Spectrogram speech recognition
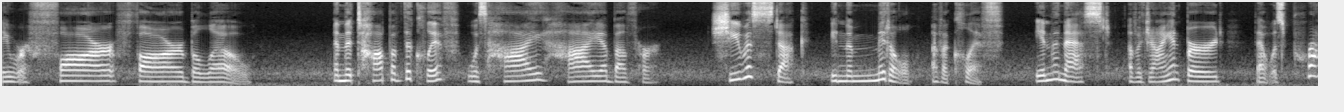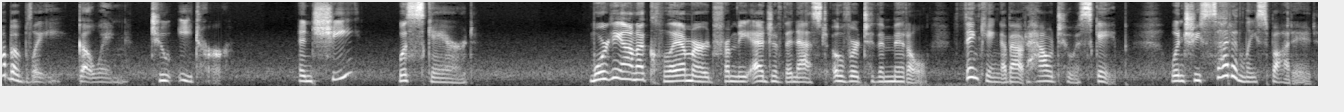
They were far, far below. And the top of the cliff was high, high above her. She was stuck in the middle of a cliff, in the nest of a giant bird that was probably going to eat her. And she was scared. Morgiana clambered from the edge of the nest over to the middle, thinking about how to escape, when she suddenly spotted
